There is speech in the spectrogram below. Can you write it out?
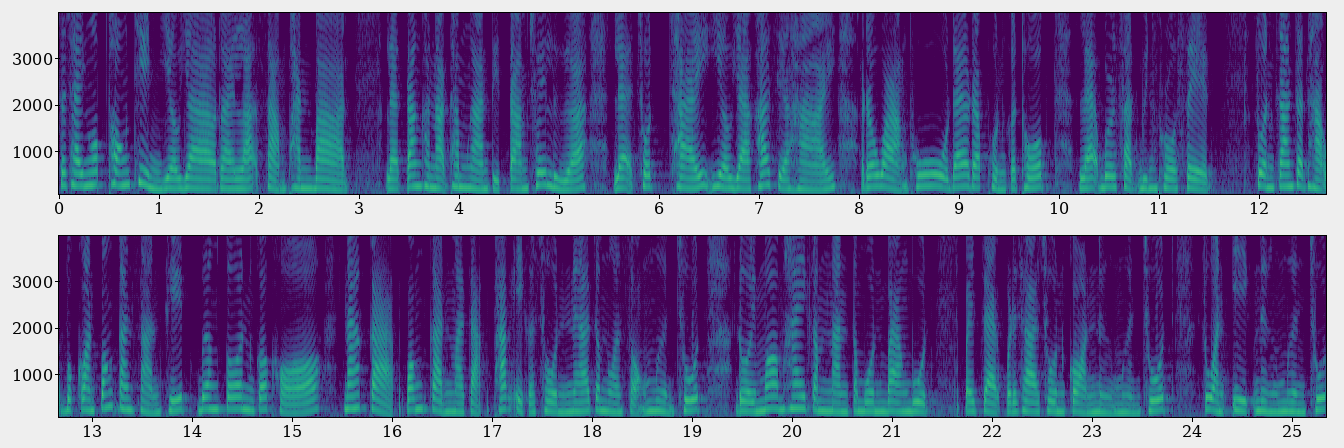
จะใช้งบท้องถิ่นเยียวยารายละ 3,000 บาทและตั้งคณะทำงานติดตามช่วยเหลือ และชดใช้เยียวยาค่าเสียหาย ระหว่างผู้ได้รับผลกระทบ และบริษัทวินโปรเซส ส่วนการจัดหาอุปกรณ์ป้องกันสารพิษ เบื้องต้นก็ขอหน้ากากป้องกันมาจากภาคเอกชนนะคะจำนวน 20,000 ชุด โดยมอบให้กำนันตำบลบางบุตร ไปแจกประชาชนก่อน 10,000 ชุด ส่วนอีก 10,000 ชุด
